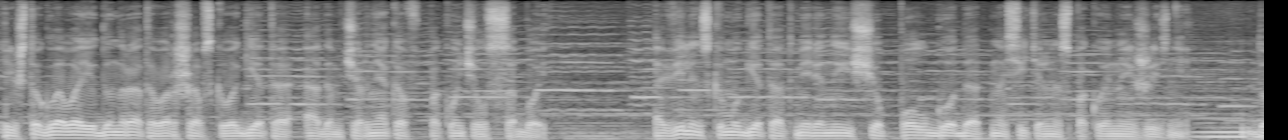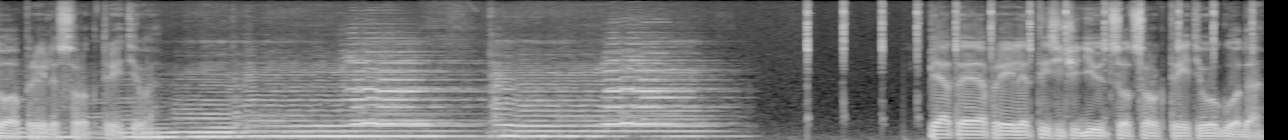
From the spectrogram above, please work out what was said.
И что глава Юденрата Варшавского гетто Адам Черняков покончил с собой. А Виленскому гетто отмерено еще полгода относительно спокойной жизни, до апреля 43-го. Пятое апреля 1943 года.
